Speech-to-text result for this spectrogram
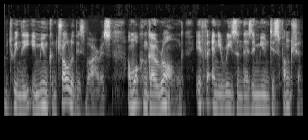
between the immune control of this virus and what can go wrong if for any reason there's immune dysfunction.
